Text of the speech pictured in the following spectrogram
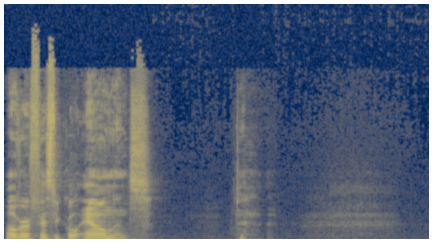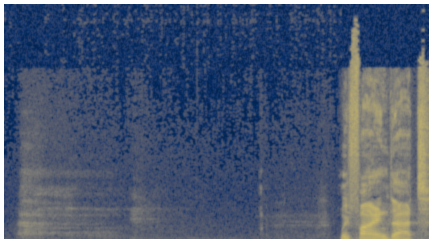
over physical ailments. We find that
